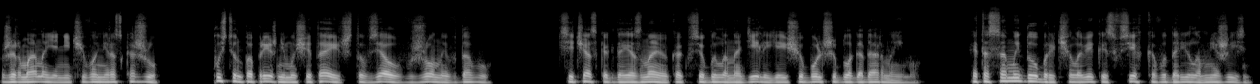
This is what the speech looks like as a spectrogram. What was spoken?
Жермана я ничего не расскажу. Пусть он по-прежнему считает, что взял в жены вдову. Сейчас, когда я знаю, как все было на деле, я еще больше благодарна ему. Это самый добрый человек из всех, кого дарила мне жизнь.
